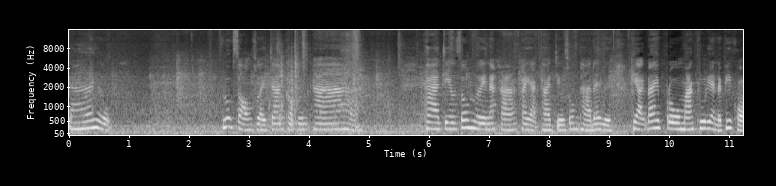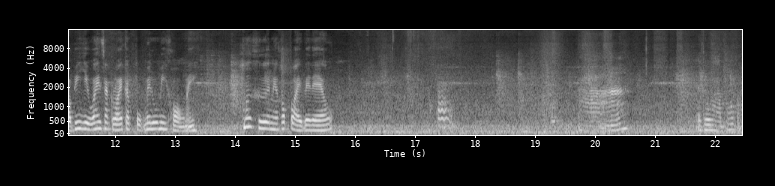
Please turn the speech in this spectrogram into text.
จ้าลูกลูกสองสวยจังขอบคุณค่ะ ทาเจลส้มเลยนะคะใครอยากทาเจลส้มทาได้เลย อยากได้โปรมาร์คทุเรียนเดี๋ยวพี่ขอพี่ยิวให้สักร้อยกระปุกไม่รู้มีของไหม เมื่อคืนเนี่ยเขาปล่อยไปแล้วหาจะ โทรหาพ่อก่อน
